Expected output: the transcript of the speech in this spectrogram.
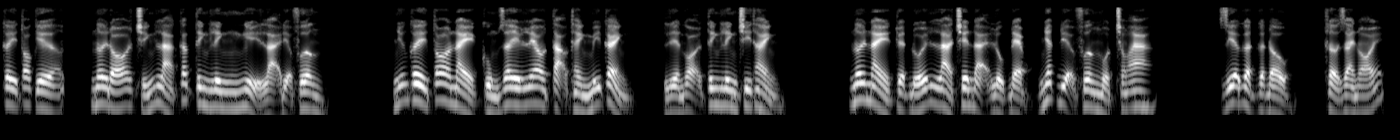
cây to kia, nơi đó chính là các tinh linh nghỉ lại địa phương. Những cây to này cùng dây leo tạo thành mỹ cảnh, liền gọi tinh linh chi thành. Nơi này tuyệt đối là trên đại lục đẹp nhất địa phương một trong A. ria gật gật đầu, thở dài nói,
